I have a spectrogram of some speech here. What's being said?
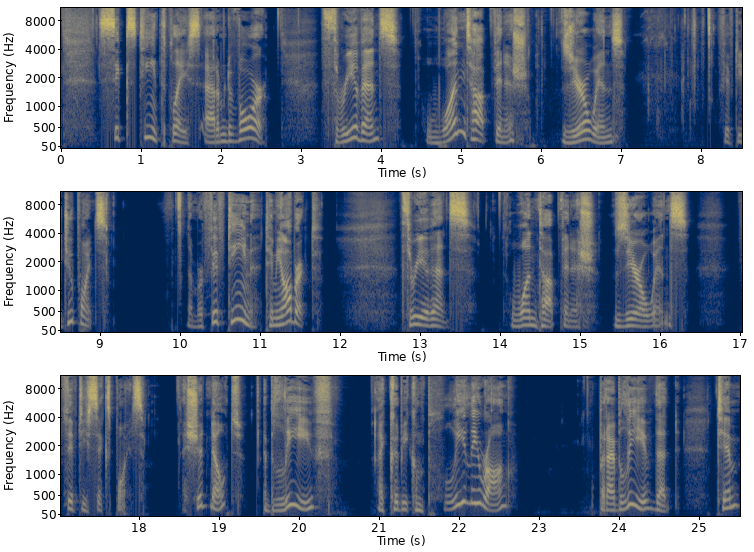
16th place, Adam DeVore. Three events, one top finish, zero wins, 52 points. Number 15, Timmy Albrecht. Three events, one top finish, zero wins, 56 points. I should note, I believe, I could be completely wrong, but I believe that Tim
